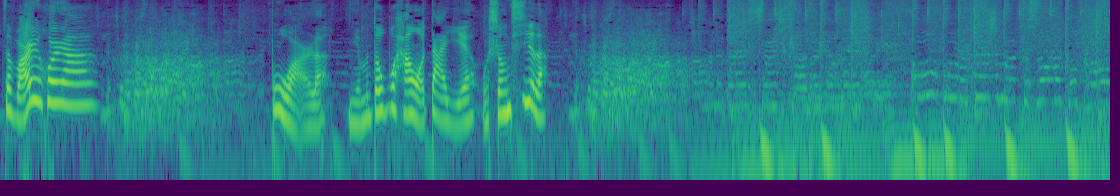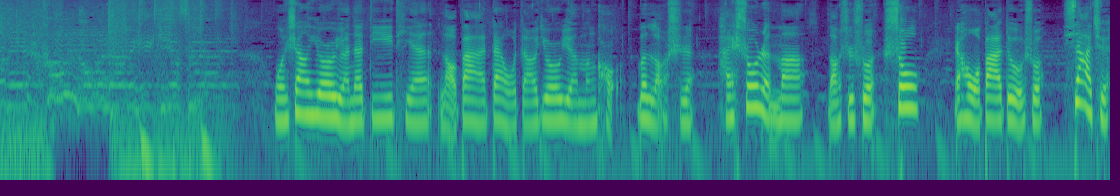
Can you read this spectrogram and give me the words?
再玩一会儿啊！” 不玩了，你们都不喊我大爷，我生气了。我上幼儿园的第一天，老爸带我到幼儿园门口，问老师还收人吗？老师说收。然后我爸对我说下去，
